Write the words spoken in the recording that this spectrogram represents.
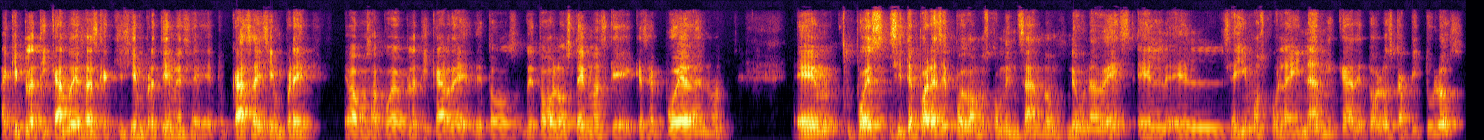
aquí platicando. Ya sabes que aquí siempre tienes eh, tu casa y siempre vamos a poder platicar de, de, todos, de todos los temas que, que se puedan, ¿no? Em, pues si te parece, pues vamos comenzando de una vez. El, seguimos con la dinámica de todos los capítulos.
